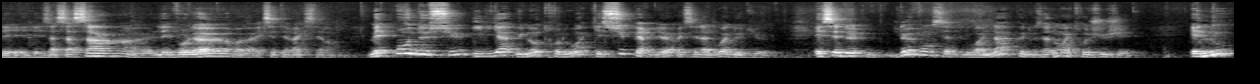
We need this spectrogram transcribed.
les, assassins, euh, les voleurs, etc., euh, etc. Mais au-dessus, il y a une autre loi qui est supérieure, et c'est la loi de Dieu. Et c'est de, devant cette loi-là que nous allons être jugés. Et nous,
